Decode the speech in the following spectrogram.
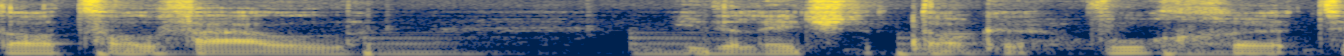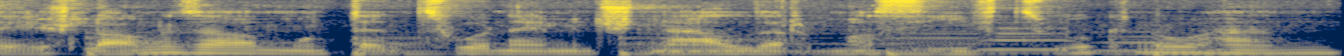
die Anzahl Fälle in den letzten Tagen, Wochen zuerst langsam und dann zunehmend schneller massiv zugenommen haben.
